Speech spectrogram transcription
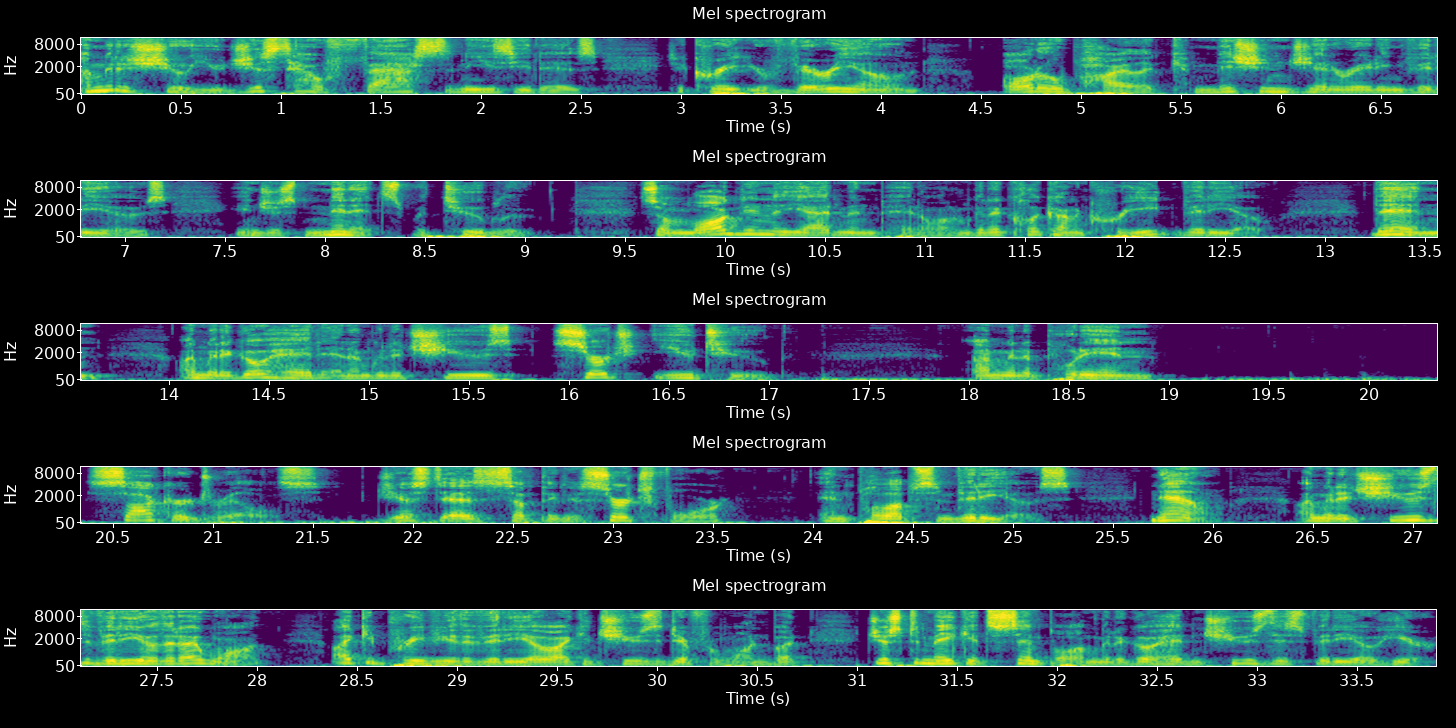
I'm going to show you just how fast and easy it is to create your very own autopilot commission generating videos in just minutes with TubeLoot. So I'm logged into the admin panel and I'm going to click on create video. Then I'm going to go ahead and I'm going to choose search YouTube. I'm going to put in soccer drills just as something to search for and pull up some videos. Now, I'm going to choose the video that I want. I could preview the video, I could choose a different one, but just to make it simple, I'm going to go ahead and choose this video here.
